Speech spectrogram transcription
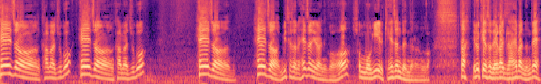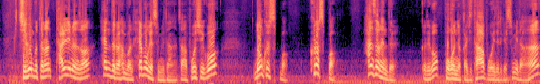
회전 감아주고 회전 감아주고 회전 회전. 밑에서는 회전이라는 거. 손목이 이렇게 회전된다는 거 자 이렇게 해서 네 가지 다 해봤는데 지금부터는 달리면서 핸들을 한번 해보겠습니다. 자 보시고 논크로스법 크로스법 한선 핸들 그리고 복원력까지 다 보여드리겠습니다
